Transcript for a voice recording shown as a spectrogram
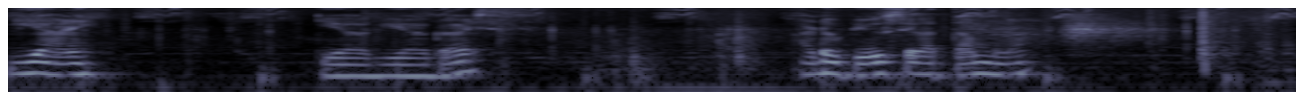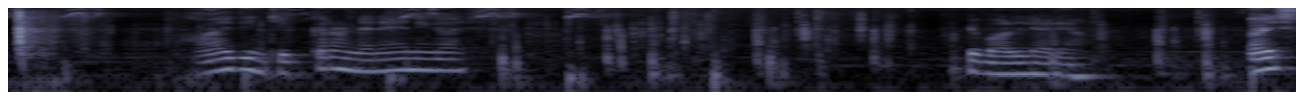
ගියානේ ගියා ගියා ගයිස් අඩෝ පියුස් එකක් තම්මුණා ආයෙදින් චෙක් කරන්න නෑනේ ගයිස් අපි පල්ලෙහාට යමු ගයිස්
